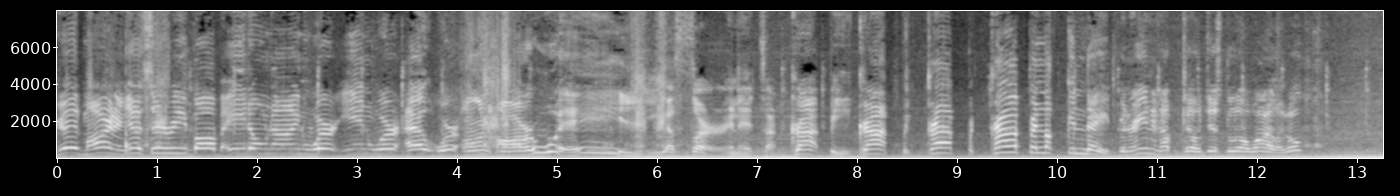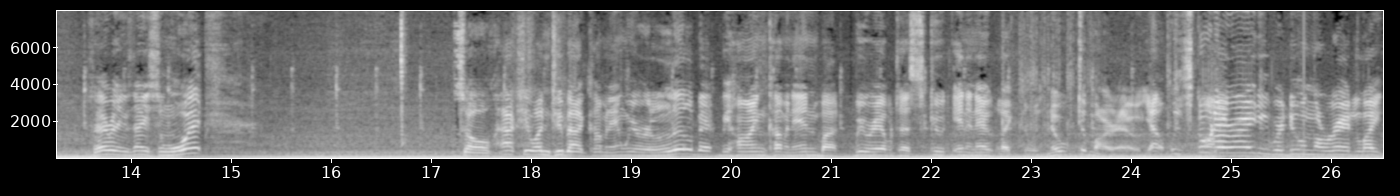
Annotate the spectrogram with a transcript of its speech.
Good morning. Yes, sir, Bob 809. We're in, we're out, we're on our way. Yes, sir. And it's a crappy, crappy, crappy, crappy looking day. It's been raining up till just a little while ago. So everything's nice and wet. So actually it wasn't too bad coming in. We were a little bit behind coming in, but we were able to scoot in and out like there was no tomorrow. Yeah, we scooted. Alrighty, we're doing the red light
